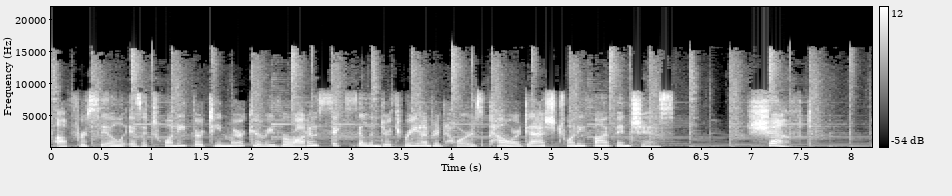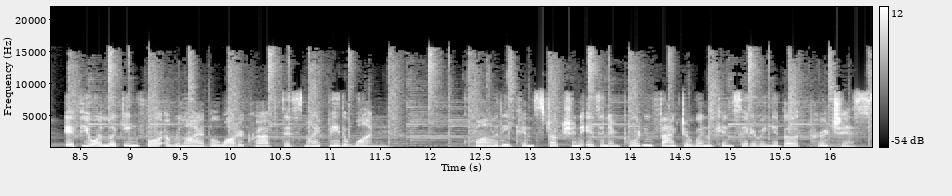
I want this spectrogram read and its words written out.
Up for sale is a 2013 Mercury Verado 6-cylinder 300 horsepower 25 inches. Shaft. If you are looking for a reliable watercraft this might be the one. Quality construction is an important factor when considering a boat purchase.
